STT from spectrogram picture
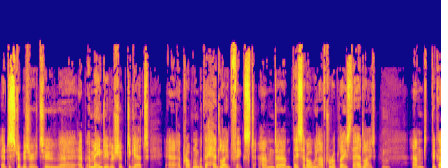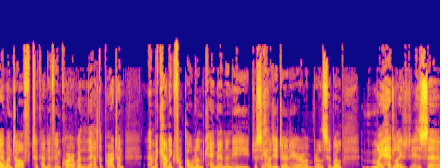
uh, distributor to uh, a, a main dealership Mm. to get uh, a problem with the headlight fixed, and um, they said, "Oh, we'll have to replace the headlight." Mm. And the guy went off to kind of inquire whether they had the part, and a mechanic from Poland came in, and he just said, Yeah. "What are you doing here?" And my brother said, "Well, my headlight is uh,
